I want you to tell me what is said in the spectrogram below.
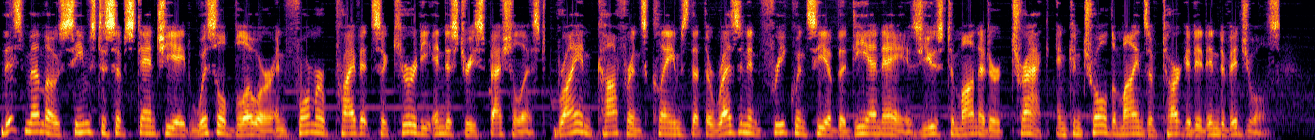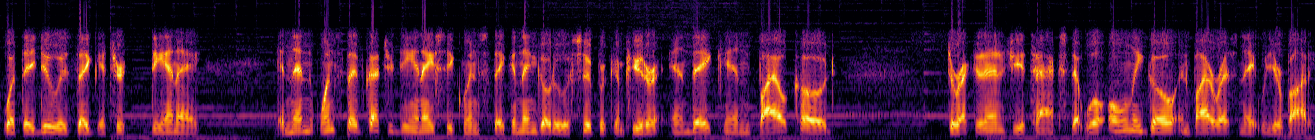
This memo seems to substantiate whistleblower and former private security industry specialist Bryan Kofron's claims that the resonant frequency of the DNA is used to monitor, track, and control the minds of targeted individuals. What they do is they get your DNA, and then once they've got your DNA sequence, they can then go to a supercomputer and they can biocode directed energy attacks that will only go and bioresonate with your body.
